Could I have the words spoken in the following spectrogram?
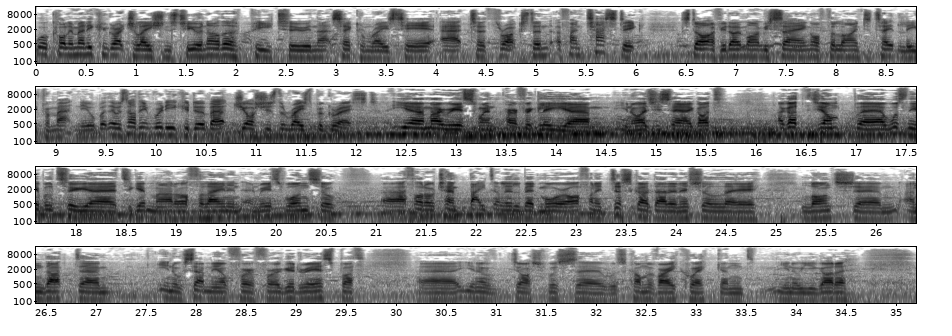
Well, Colin, many congratulations to you. Another P2 in that second race here at uh, Thruxton. A fantastic start, if you don't mind me saying, off the line to take the lead from Matt Neal, but there was nothing really you could do about Josh as the race progressed. Yeah, my race went perfectly. Um, you know, as you say, I got I got the jump. I uh, wasn't able to uh, to get Matt off the line in, in race one, so uh, I thought I would try and bite a little bit more off, and I just got that initial uh, launch, um, and that um, you know set me up for, for a good race. But uh, you know, Josh was uh, was coming very quick, and you know you gotta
